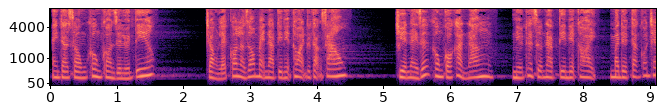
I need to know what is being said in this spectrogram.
Anh ta sống không còn gì luyến tiếc. Chẳng lẽ con là do mẹ nạp tiền điện thoại được tặng sao? Chuyện này rất không có khả năng. Nếu thật sự nạp tiền điện thoại Mà được tặng con trai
